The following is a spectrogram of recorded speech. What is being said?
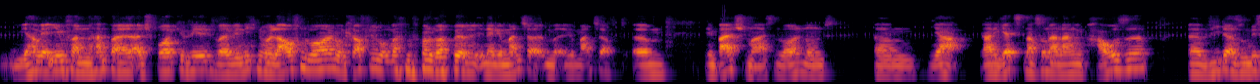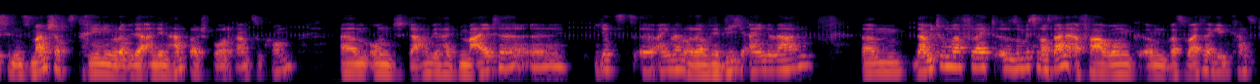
wir haben ja irgendwann Handball als Sport gewählt, weil wir nicht nur laufen wollen und Kraftübungen machen wollen, weil wir in der Gemeinschaft, in der Gemeinschaft ähm, den Ball schmeißen wollen. Und ähm, ja, gerade jetzt nach so einer langen Pause äh, wieder so ein bisschen ins Mannschaftstraining oder wieder an den Handballsport ranzukommen. Ähm, und da haben wir halt Malte äh, jetzt äh, eingeladen oder haben wir dich eingeladen. Ähm, damit du mal vielleicht äh, so ein bisschen aus deiner Erfahrung ähm, was weitergeben kannst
